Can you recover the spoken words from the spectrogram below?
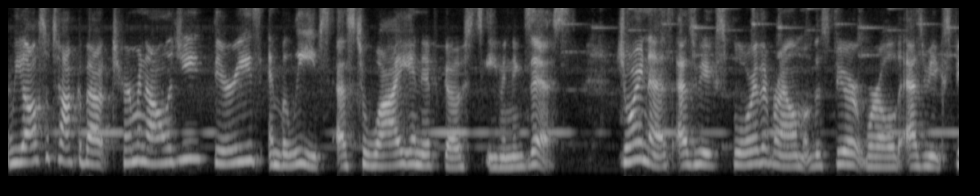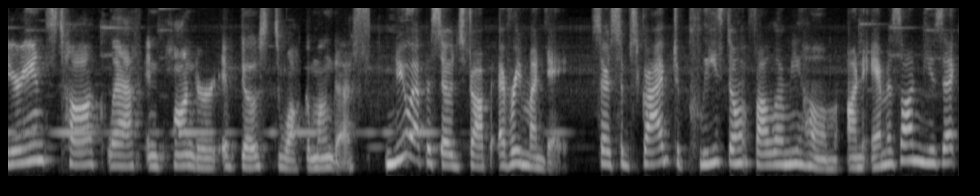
We also talk about terminology, theories, and beliefs as to why and if ghosts even exist. Join us as we explore the realm of the spirit world as we experience, talk, laugh, and ponder if ghosts walk among us. New episodes drop every Monday. So subscribe to Please Don't Follow Me Home on Amazon Music,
